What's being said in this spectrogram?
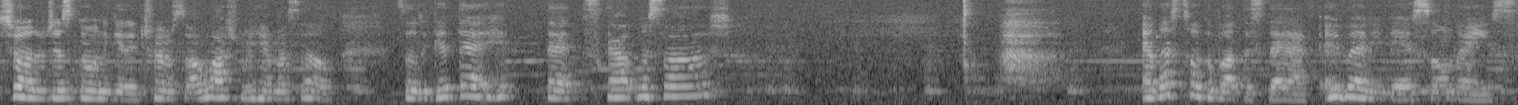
Short of just going to get it trimmed. So I wash my hair myself. So to get that, that scalp massage. And let's talk about the staff. Everybody there is so nice.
